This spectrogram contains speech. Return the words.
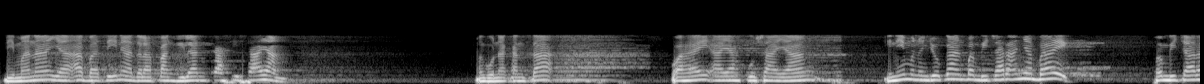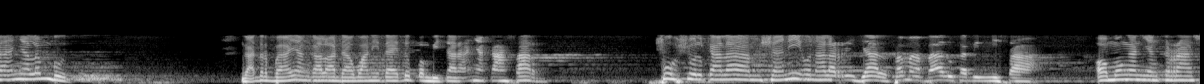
Di mana ya abati ini adalah panggilan kasih sayang. Menggunakan tak Wahai ayahku sayang, ini menunjukkan pembicaraannya baik, pembicaraannya lembut. Gak terbayang kalau ada wanita itu pembicaraannya kasar. Fuhsul kalam syani'un ala rijal, fama balu kabin nisa. Omongan yang keras,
